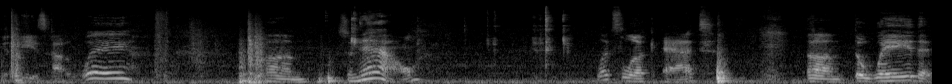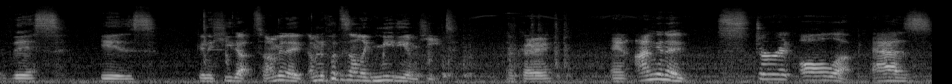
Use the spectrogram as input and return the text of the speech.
gonna get these out of the way. Um, so now let's look at um, the way that this is gonna heat up. So I'm gonna I'm gonna put this on like medium heat, okay, and I'm gonna stir it all up as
